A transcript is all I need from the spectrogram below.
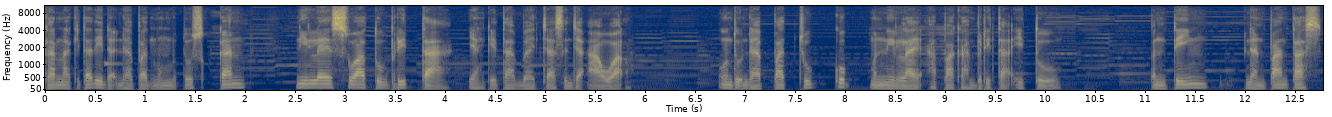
Karena kita tidak dapat memutuskan nilai suatu berita yang kita baca sejak awal untuk dapat cukup menilai apakah berita itu penting dan pantas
